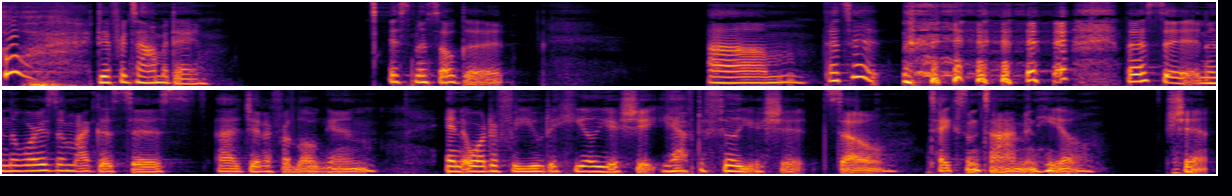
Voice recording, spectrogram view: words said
whew, different time of day. It's been so good. Um, that's it. that's it. And in the words of my good sis, uh, Jennifer Logan, in order for you to heal your shit, you have to feel your shit. So take some time and heal shit.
